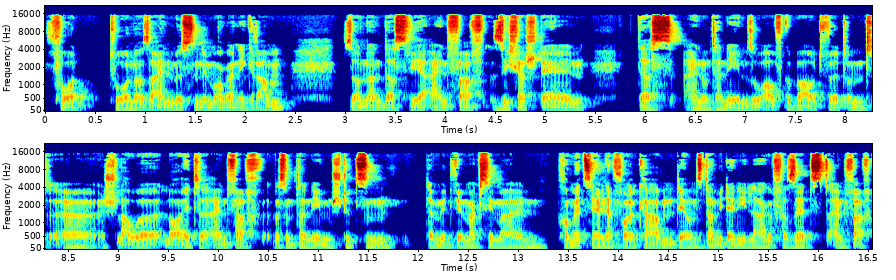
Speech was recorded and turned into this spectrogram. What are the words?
Vorturner sein müssen im Organigramm, sondern dass wir einfach sicherstellen, dass ein Unternehmen so aufgebaut wird und äh, schlaue Leute einfach das Unternehmen stützen, damit wir maximalen kommerziellen Erfolg haben, der uns dann wieder in die Lage versetzt, einfach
